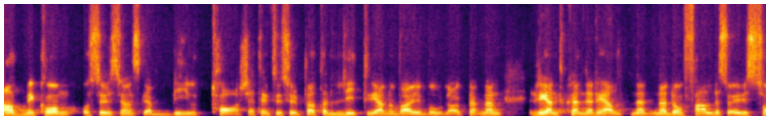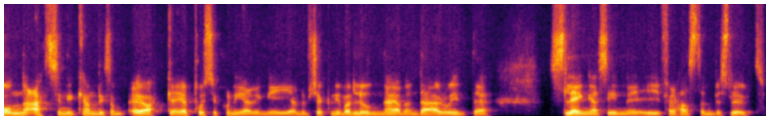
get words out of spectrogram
Admicom och så är det svenska Biotage. Jag tänkte att vi skulle prata lite grann om varje bolag. Men, men rent generellt, när, när de faller så, är det sådana aktier ni kan liksom öka er positionering i? Eller försöker ni vara lugna även där och inte slängas in i förhastade beslut?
